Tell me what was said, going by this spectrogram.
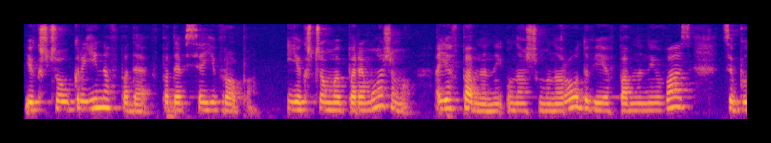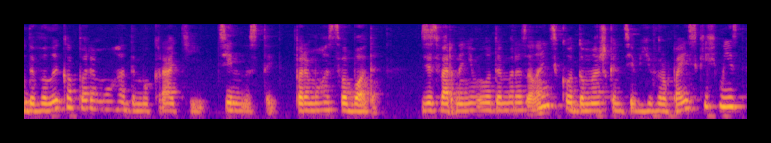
Якщо Україна впаде, впаде вся Європа. І якщо ми переможемо, а я впевнений у нашому народові, я впевнений у вас, це буде велика перемога демократії, цінностей, перемога свободи. Зі звернення Володимира Зеленського до мешканців європейських міст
